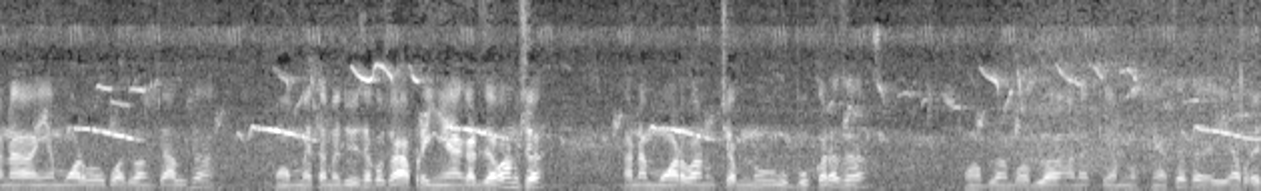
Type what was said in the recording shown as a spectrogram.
અને અહીંયા મોડવું પહોંચવાનું ચાલુ છે. મમ્મી, તમે જોઈ શકો છો, આપણે અહીંયા આગળ જવાનું છે અને મોડવાનું ચમનું ઊભું કરે છે. હોબલા બોબલા અને કેમનું ખેંચે છે એ આપણે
